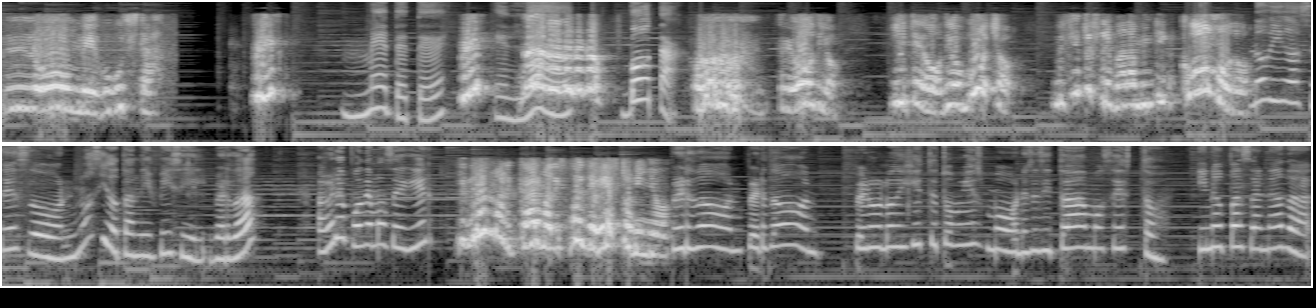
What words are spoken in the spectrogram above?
No me gusta. Frisk, Métete Frisk. en No, no, no, la no, no. bota. Te odio. Y te odio mucho. Me siento extremadamente incómodo. No digas eso, no ha sido tan difícil, ¿verdad? Ahora podemos seguir. Tendrás mal karma después de esto, niño. Perdón, perdón, pero lo dijiste tú mismo, necesitábamos esto. Y no pasa nada,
